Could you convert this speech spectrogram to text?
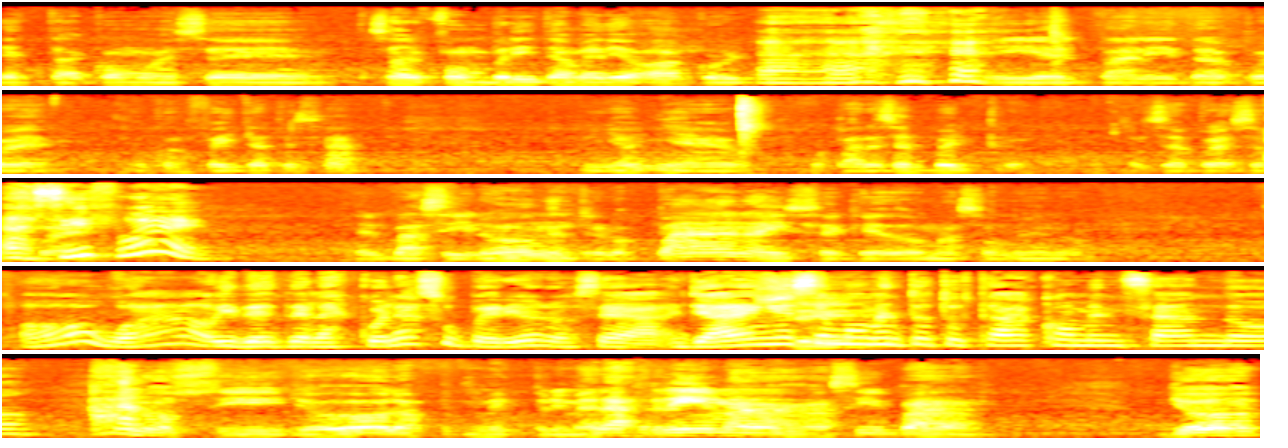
está como ese, esa alfombrita medio awkward. Y el panita, pues, afeítate esa ñoña, parece el velcro. Entonces, pues, Así fue el vacilón entre los panas y se quedó más o menos. Oh, wow. Y desde la escuela superior, o sea, ya en ese momento tú estabas comenzando. Ah, no, sí. Yo, mis primeras rimas, así para. Yo,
